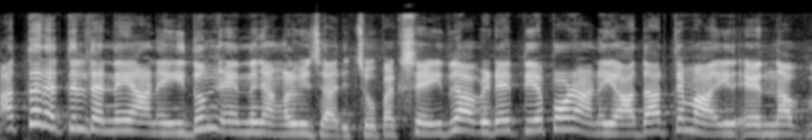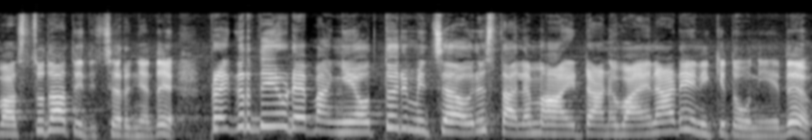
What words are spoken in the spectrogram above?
അത്തരത്തിൽ തന്നെയാണ് ഇതും എന്ന് ഞങ്ങൾ വിചാരിച്ചു. പക്ഷേ ഇത് അവിടെ എത്തിയപ്പോഴാണ് യാഥാർത്ഥ്യമായി എന്ന വസ്തുത തിരിച്ചറിഞ്ഞത്. പ്രകൃതിയുടെ ഭംഗി ഒത്തൊരുമിച്ച ഒരു സ്ഥലം ആയിട്ടാണ് വയനാട് എനിക്ക് തോന്നിയത്.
